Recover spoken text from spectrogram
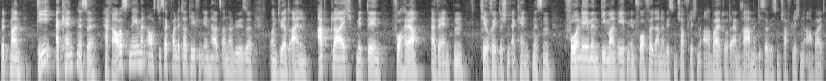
wird man die Erkenntnisse herausnehmen aus dieser qualitativen Inhaltsanalyse und wird einen Abgleich mit den vorher erwähnten theoretischen Erkenntnissen vornehmen, die man eben im Vorfeld einer wissenschaftlichen Arbeit oder im Rahmen dieser wissenschaftlichen Arbeit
